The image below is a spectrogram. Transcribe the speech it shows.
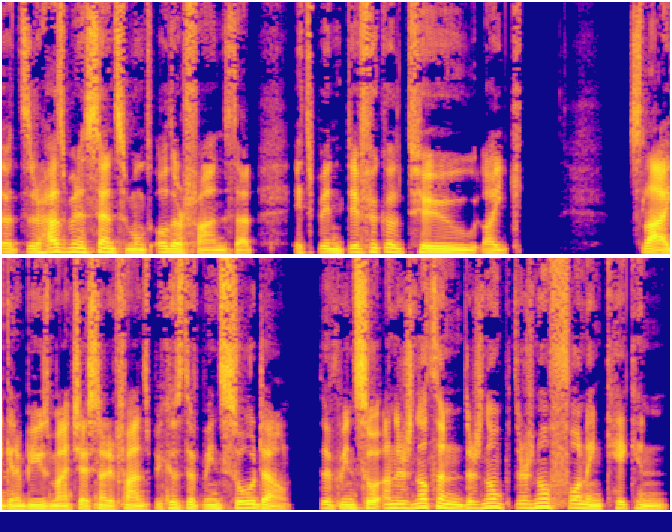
that there has been a sense amongst other fans that it's been difficult to like slag and abuse Manchester United fans because they've been so down. They've been so, and there's nothing, there's no, there's no fun in kicking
